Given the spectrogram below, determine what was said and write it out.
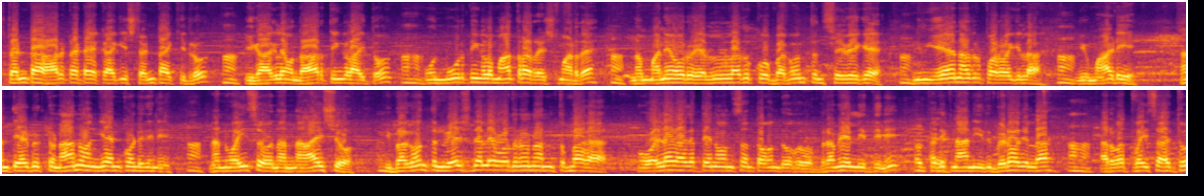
ಸ್ಟಂಟ್ ಹಾರ್ಟ್ ಅಟ್ಯಾಕ್ ಆಗಿ ಸ್ಟಂಟ್ ಹಾಕಿದ್ರು. ಈಗಾಗಲೇ ಒಂದು ಆರು ತಿಂಗಳಾಯ್ತು. ಒಂದು ಮೂರು ತಿಂಗಳು ಮಾತ್ರ ರೆಸ್ಟ್ ಮಾಡಿದೆ. ನಮ್ಮ ಮನೆಯವರು ಎಲ್ಲದಕ್ಕೂ ಭಗವಂತನ ಸೇವೆಗೆ ನೀವು ಏನಾದರೂ ಪರವಾಗಿಲ್ಲ. ನೀವು ಮಾಡಿ ಅಂತ ಹೇಳ್ಬಿಟ್ಟು ನಾನು ಹಂಗೆ ಅನ್ಕೊಂಡಿದ್ದೀನಿ ನನ್ನ ವಯಸ್ಸು ನನ್ನ ಆಯುಷು ಈ ಭಗವಂತನ ವೇಷದಲ್ಲೇ ಹೋದ್ರು ನಾನು ತುಂಬಾ ಒಳ್ಳೇದಾಗತ್ತೇನೋ ಅನ್ಸಂತ ಒಂದು ಭ್ರಮೆಯಲ್ಲಿ ಇದ್ದೀನಿ ಅದಕ್ಕೆ ನಾನು ಇದು ಬಿಡೋದಿಲ್ಲ. ಅರವತ್ತು ವಯಸ್ಸಾಯ್ತು.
